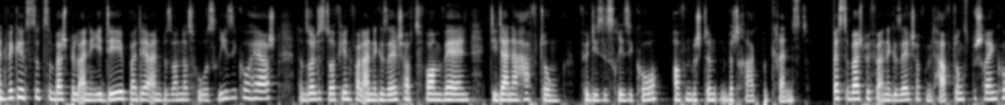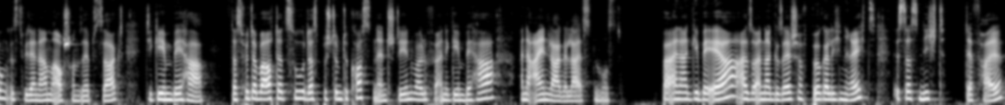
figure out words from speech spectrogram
Entwickelst du zum Beispiel eine Idee, bei der ein besonders hohes Risiko herrscht, dann solltest du auf jeden Fall eine Gesellschaftsform wählen, die deine Haftung für dieses Risiko auf einen bestimmten Betrag begrenzt. Beste Beispiel für eine Gesellschaft mit Haftungsbeschränkung ist, wie der Name auch schon selbst sagt, die GmbH. Das führt aber auch dazu, dass bestimmte Kosten entstehen, weil du für eine GmbH eine Einlage leisten musst. Bei einer GBR, also einer Gesellschaft bürgerlichen Rechts, ist das nicht der Fall.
